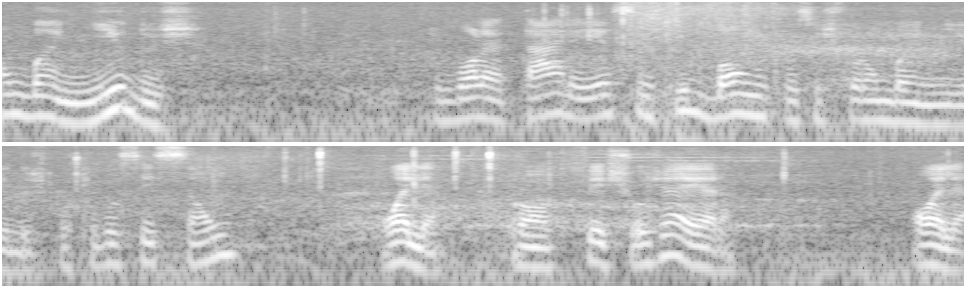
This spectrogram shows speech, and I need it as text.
Foram banidos de boletária e assim, que bom que vocês foram banidos, porque vocês são... Olha, pronto, fechou, já era. Olha,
